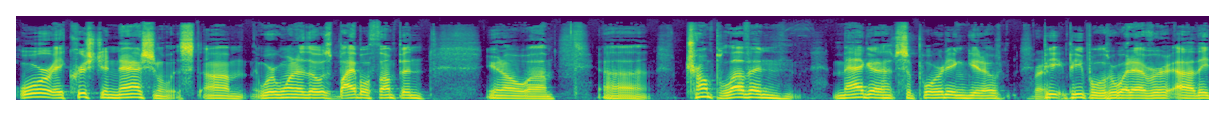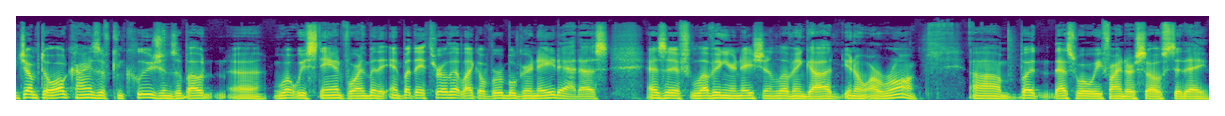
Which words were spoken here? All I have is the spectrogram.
Or a Christian nationalist. Um, we're one of those Bible thumping, you know, um, uh, Trump loving MAGA supporting, you know, right. pe- people or whatever, uh, they jump to all kinds of conclusions about uh, what we stand for, and but, they, and but they throw that like a verbal grenade at us, as if loving your nation and loving God, you know, are wrong. Um, but that's where we find ourselves today.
